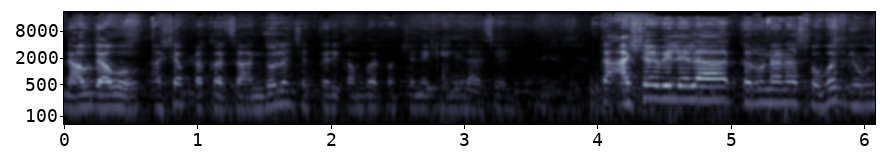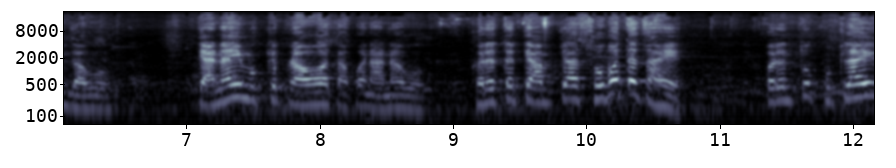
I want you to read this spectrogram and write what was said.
नाव द्यावं अशा प्रकारचं आंदोलन शेतकरी कामगार पक्षाने केलेलं असेल. तर अशा वेळेला तरुणांना सोबत घेऊन जावं. त्यांनाही मुख्य प्रवाहात आपण आणावं. खरं तर ते आमच्या सोबतच आहेत. परंतु कुठलाही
